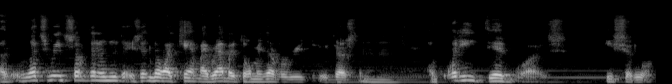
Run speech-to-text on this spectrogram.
uh, let's read something in the New Testament. He said, no, I can't. My rabbi told me never read the New Testament. Mm-hmm. And what he did was, he said, look,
